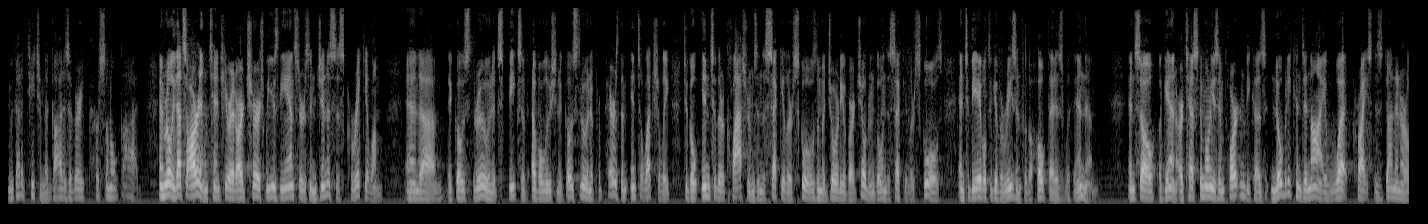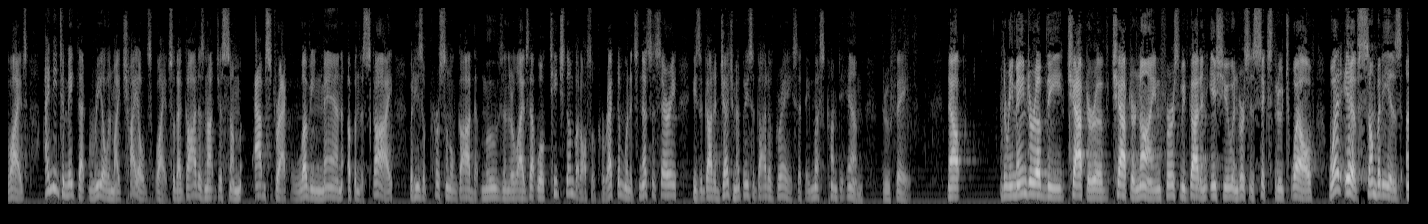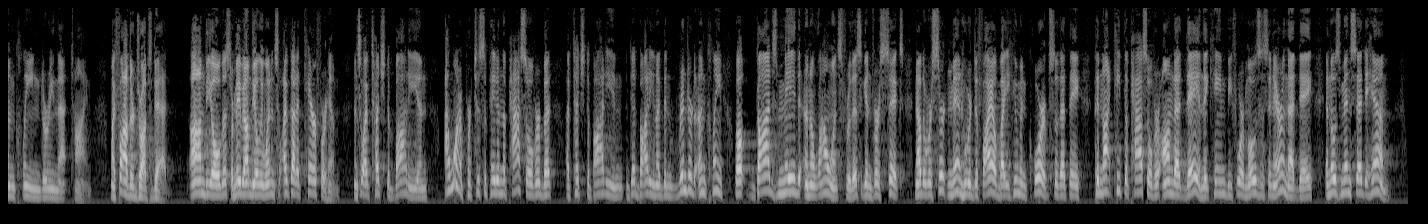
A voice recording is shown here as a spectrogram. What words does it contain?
We've got to teach them that God is a very personal God. And really, that's our intent here at our church. We use the answers in Genesis curriculum. And uh, it goes through and it speaks of evolution. It goes through and it prepares them intellectually to go into their classrooms in the secular schools. The majority of our children go into secular schools and to be able to give a reason for the hope that is within them. And so, again, our testimony is important because nobody can deny what Christ has done in our lives. I need to make that real in my child's life so that God is not just some abstract, loving man up in the sky, but he's a personal God that moves in their lives, that will teach them, but also correct them when it's necessary. He's a God of judgment, but he's a God of grace, that they must come to him through faith. Now, the remainder of the chapter of chapter 9, first we've got an issue in verses 6 through 12. What if somebody is unclean during that time? My father drops dead. I'm the oldest, or maybe I'm the only one, and so I've got to care for him. And so I've touched a body, and I want to participate in the Passover, but I've touched a body and a dead body, and I've been rendered unclean. Well, God's made an allowance for this. Again, verse 6. Now there were certain men who were defiled by a human corpse, so that they could not keep the Passover on that day, and they came before Moses and Aaron that day, and those men said to him,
